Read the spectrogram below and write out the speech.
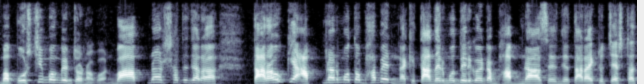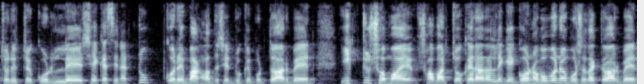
বা পশ্চিমবঙ্গের জনগণ বা আপনার সাথে যারা তারাও কি আপনার মতো ভাবেন? নাকি তাদের মধ্যে এরকম একটা ভাবনা আছে যে তারা একটু চেষ্টা চরিত্র করলে শেখ হাসিনা টুপ করে বাংলাদেশে ঢুকে পড়তে পারবেন? একটু সময় সবার চোখের আড়া লেগে গণভবনেও বসে থাকতে পারবেন?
